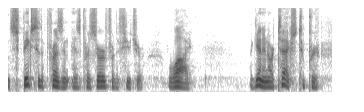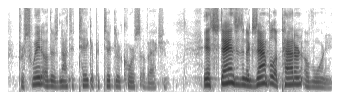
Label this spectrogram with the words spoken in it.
It speaks to the present and is preserved for the future. Why? Again, in our text, to per- persuade others not to take a particular course of action. It stands as an example, a pattern of warning.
